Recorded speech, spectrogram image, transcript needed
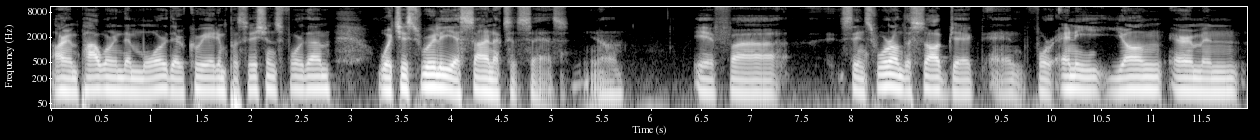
are empowering them more. They're creating positions for them, which is really a sign of success. You know, if uh, since we're on the subject, and for any young airmen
